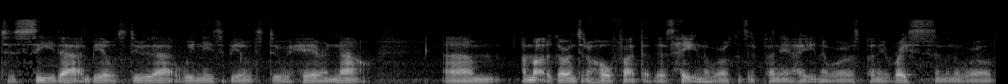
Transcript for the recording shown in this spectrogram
to see that and be able to do that, we need to be able to do it here and now. Um, I'm not going to go into the whole fact that there's hate in the world because there's plenty of hate in the world. There's plenty of racism in the world.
